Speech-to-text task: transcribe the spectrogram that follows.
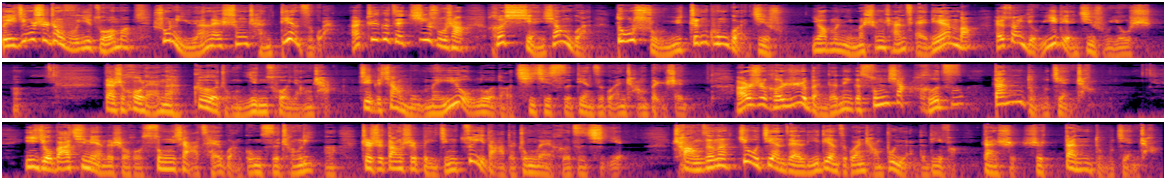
北京市政府一琢磨，说你原来生产电子管啊，这个在技术上和显像管都属于真空管技术。要么你们生产彩电吧，还算有一点技术优势啊。但是后来呢，各种阴错阳差，这个项目没有落到七七四电子管厂本身，而是和日本的那个松下合资单独建厂。一九八七年的时候，松下彩管公司成立啊，这是当时北京最大的中外合资企业。厂子呢就建在离电子管厂不远的地方，但是是单独建厂。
